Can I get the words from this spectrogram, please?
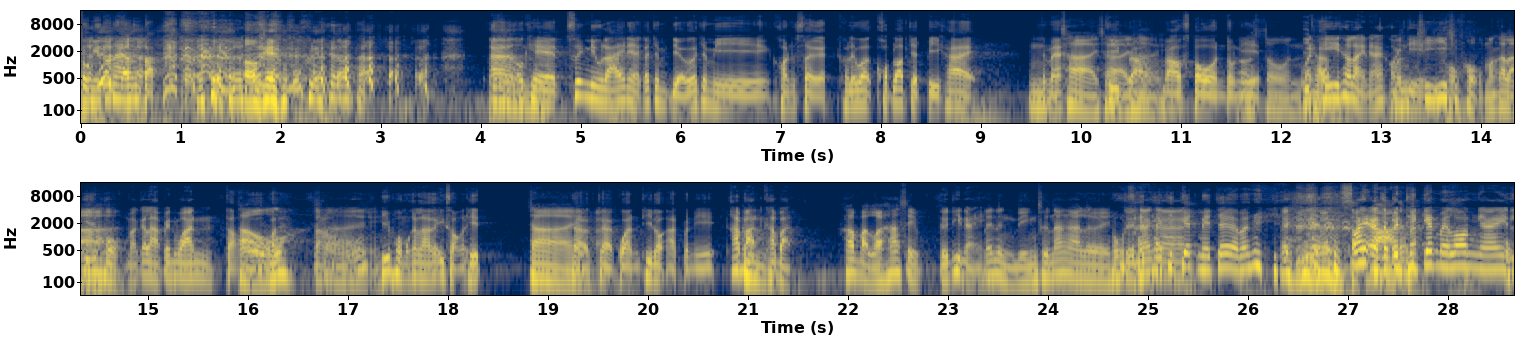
ตรงนี้ต้องให้ต้องตัดโอเคอ่าโอเค ซึ่ง Newlights เนี่ยก็จะเดี๋ยวก็จะมีคอนเสิร์ตเขาเรียกว่าครบรอบ 7 ปีค่าย ใช่ไหมใช่ใช่ที่ใช่ Brownstone ตรงนี้โซนวันที่เท่าไหร่นะ ขอวัอีนกทีวันที่ 26 มกรายี่สิบหกมกราเป็นวันเสาเสาร์ร์ปะเสาร์ใช่ที่ผมมกราก็อีก 2 อาทิตย์ ใช่ จากจากวันที่เราอัดวันนี้ ค่าบัตรอืมค่าบัตรค่าบัตรซื้อที่ไหน150ได้หนึ่งดิ้งซื้อหน้างานเลยโอ้โหซื้อหใช้น้างาน Thai Ticket Major มั้งไม่อาจจะเป็น Ticket Melon ไง เ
